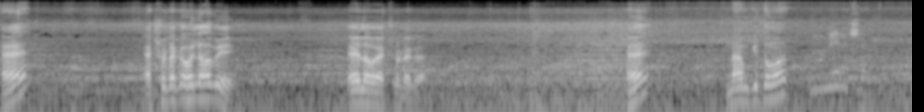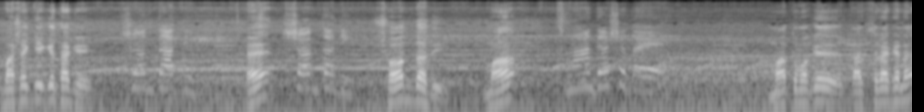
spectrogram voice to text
হ্যাঁ? একশো টাকা হইলে হবে? এই লাও একশো টাকা। হ্যাঁ? নাম কি তোমার? বাসায় কে কে থাকে? হ্যাঁ? সৎ দাদি। মা? মা তোমাকে কাছে রাখে না?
